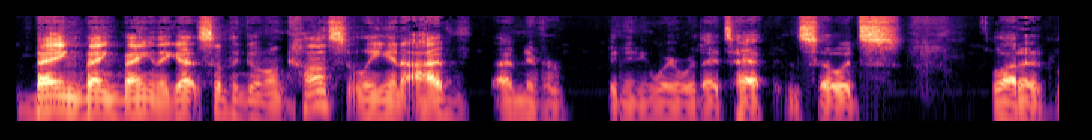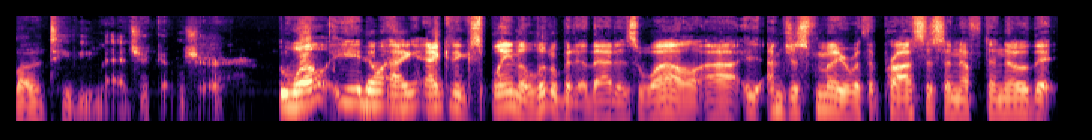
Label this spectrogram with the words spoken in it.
bang bang bang they got something going on constantly and i've i've never been anywhere where that's happened so it's a lot of a lot of tv magic i'm sure Well, you know, I, I can explain a little bit of that as well. Uh, I'm just familiar with the process enough to know that,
